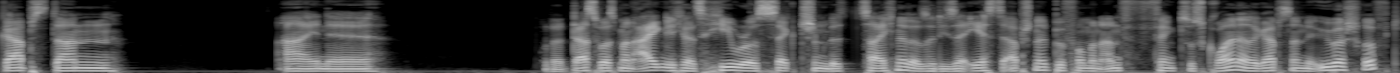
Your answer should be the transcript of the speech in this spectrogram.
gab es dann eine oder das, was man eigentlich als Heroes Section bezeichnet, also dieser erste Abschnitt, bevor man anfängt zu scrollen, also gab es dann eine Überschrift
